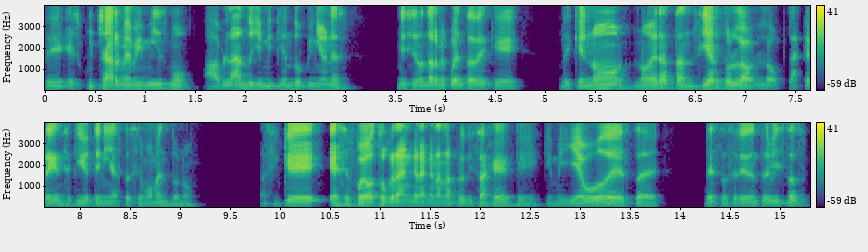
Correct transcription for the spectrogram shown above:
de escucharme a mí mismo hablando y emitiendo opiniones, me hicieron darme cuenta de que, de que no, no era tan cierto la, la creencia que yo tenía hasta ese momento, ¿no? Así que ese fue otro gran, gran, gran aprendizaje que, que me llevo de, esta, de esta serie de entrevistas.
